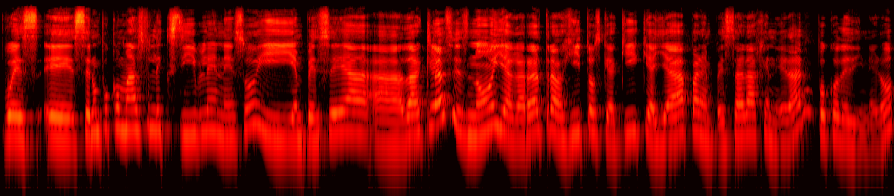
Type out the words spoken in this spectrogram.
pues eh, ser un poco más flexible en eso y empecé a, dar clases, ¿no? Y agarrar trabajitos que aquí, que allá para empezar a generar un poco de dinero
